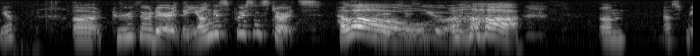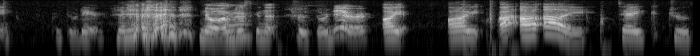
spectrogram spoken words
Yep. Uh, truth or dare. The youngest person starts. Hello. Which is you. um, ask me. Truth or dare? no, I'm just gonna. Truth or dare? I, I, I, I, I take truth.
